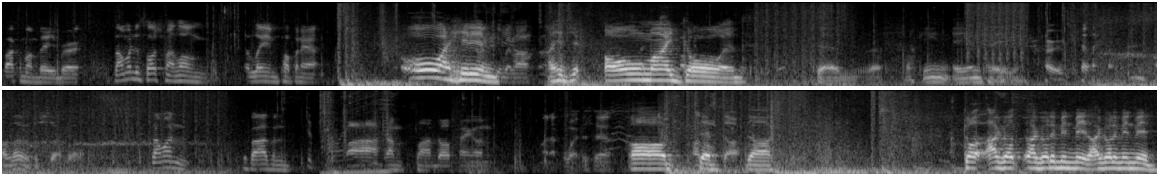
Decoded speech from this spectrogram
fuck him on B, bro. Someone just watched my long Liam popping out. Oh, I hit him. Give it last time. I hit you. Oh my god. The, the fucking EMP. I'm over the shotgun. Someone survived and Deploying. fuck, I'm slammed off. Hang on. Might have to wait this out. Oh, that's that's dark. dark. Got, I got, I got him in mid. I got him in mid.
